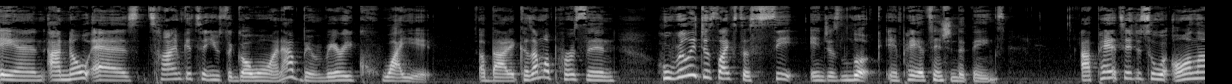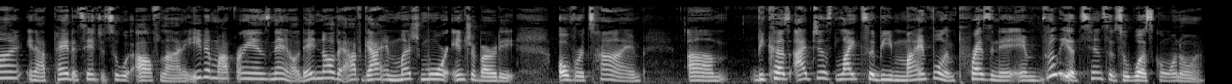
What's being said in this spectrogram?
And I know as time continues to go on, I've been very quiet about it because I'm a person who really just likes to sit and just look and pay attention to things. I pay attention to it online and I paid attention to it offline. And even my friends now, they know that I've gotten much more introverted over time um, because I just like to be mindful and present and really attentive to what's going on.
